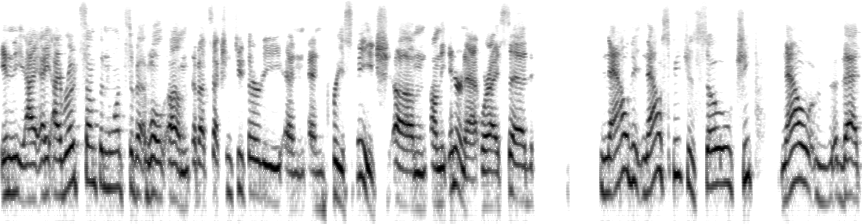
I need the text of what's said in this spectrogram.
in the I, I wrote something once about well um, about Section 230 and and free speech um, on the internet where I said now the now speech is so cheap now that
